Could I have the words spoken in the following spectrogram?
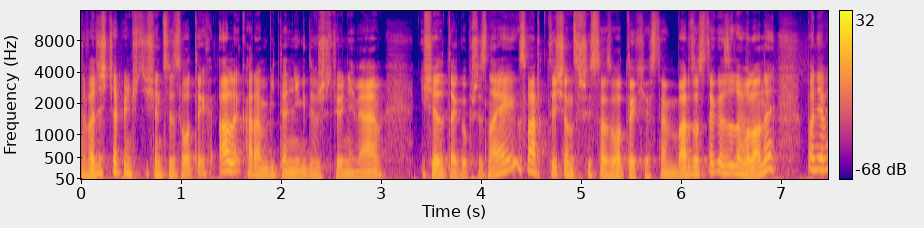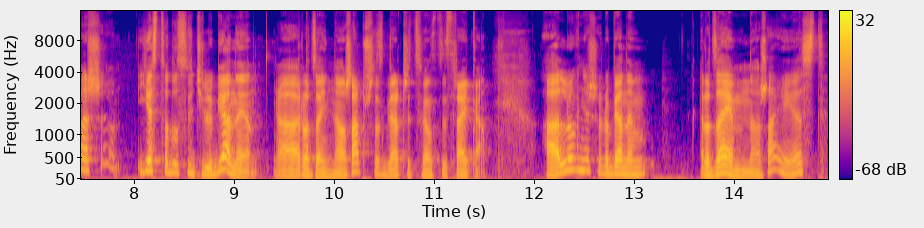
25 tysięcy złotych, ale karambita nigdy w życiu nie miałem i się do tego przyznaję. Jest wart 1300 złotych, jestem bardzo z tego zadowolony, ponieważ jest to dosyć lubiany e, rodzaj noża przez graczy Counter Strike'a. A również lubianym rodzajem noża jest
